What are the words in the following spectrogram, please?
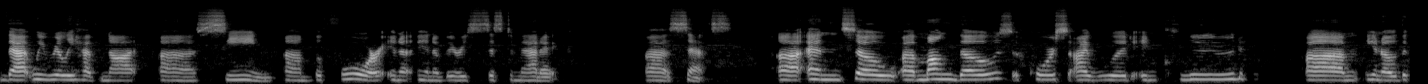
that we really have not uh, seen um, before in a, in a very systematic uh, sense. Uh, and so, among those, of course, I would include, um, you know, the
